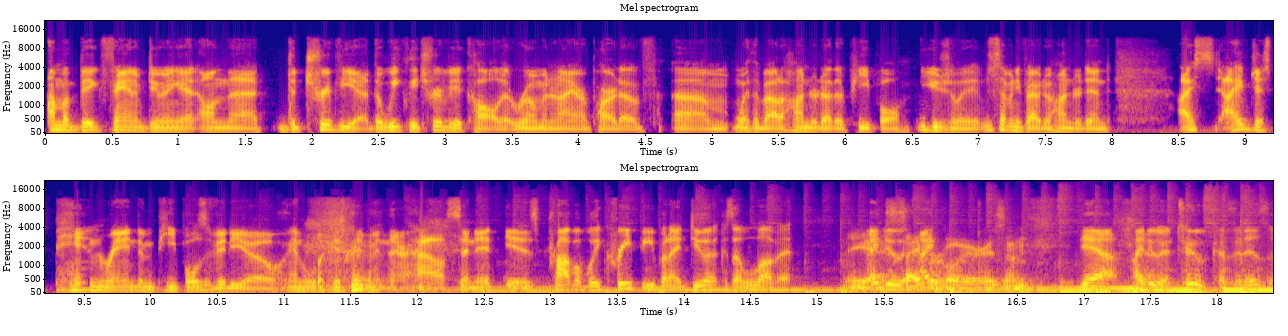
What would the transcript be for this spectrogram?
I'm a big fan of doing it on the the trivia, the weekly trivia call that Roman and I are part of, um, with about hundred other people, usually 75 to 100, and. I, I just pin random people's video and look at them in their house, and it is probably creepy, but I do it because I love it. Yeah, I do- cyber voyeurism. Yeah, I do it too because it is a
